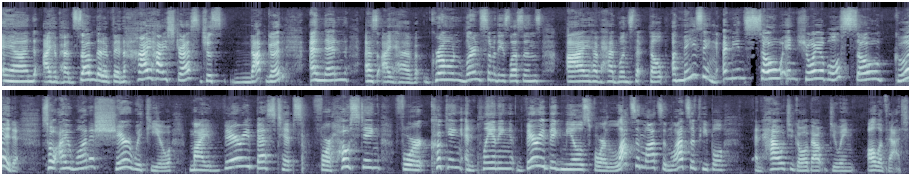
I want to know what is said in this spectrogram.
and I have had some that have been high, high stress, just not good. And then as I have grown, learned some of these lessons, I have had ones that felt amazing. I mean, so enjoyable, so good. So I want to share with you my very best tips for hosting, for cooking and planning very big meals for lots and lots and lots of people, and how to go about doing all of that.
